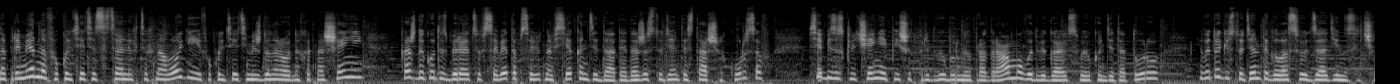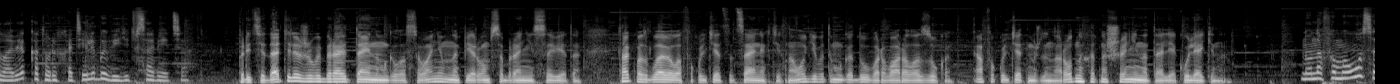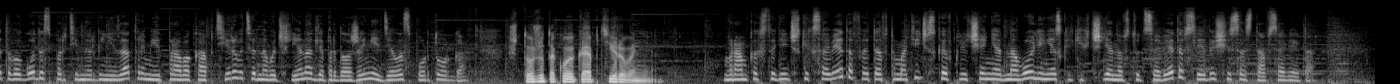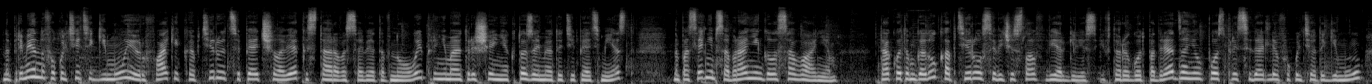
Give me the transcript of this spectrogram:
Например, на факультете социальных технологий и факультете международных отношений каждый год избираются в совет абсолютно все кандидаты, даже студенты старших курсов. Все без исключения пишут предвыборную программу, выдвигают свою кандидатуру, и в итоге студенты голосуют за 11 человек, которых хотели бы видеть в совете. Председателя же выбирают тайным голосованием на первом собрании Совета. Так возглавила факультет социальных технологий в этом году Варвара Лазука, а факультет международных отношений Наталья Кулякина. Но на ФМО с этого года спортивный организатор имеет право кооптировать одного члена для продолжения дела спорторга. Что же такое кооптирование? В рамках студенческих советов это автоматическое включение одного или нескольких членов студсовета в следующий состав совета. Например, на факультете ГИМУ и юрфаке кооптируются пять человек из старого совета в новый, принимают решение, кто займет эти пять мест, на последнем собрании голосованием. Так в этом году кооптировался Вячеслав Вергелис и второй год подряд занял пост председателя факультета ГИМУ,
